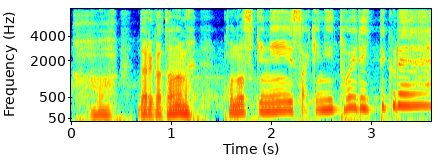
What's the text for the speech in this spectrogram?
あ、誰か頼む。この隙に先にトイレ行ってくれ。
